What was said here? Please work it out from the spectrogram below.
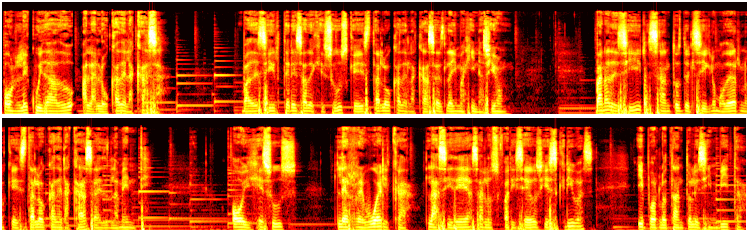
Ponle cuidado a la loca de la casa. Va a decir Teresa de Jesús que esta loca de la casa es la imaginación. Van a decir santos del siglo moderno que esta loca de la casa es la mente. Hoy Jesús le revuelca las ideas a los fariseos y escribas y por lo tanto les invita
